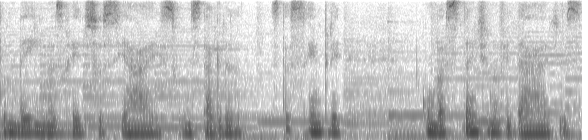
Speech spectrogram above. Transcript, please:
também nas redes sociais. O Instagram está sempre com bastante novidades.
